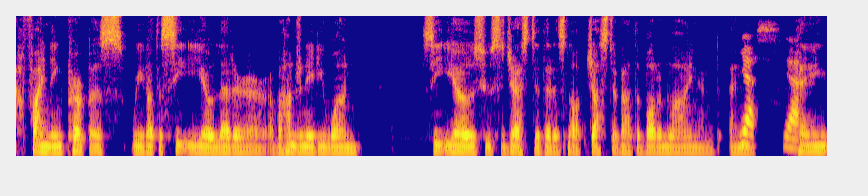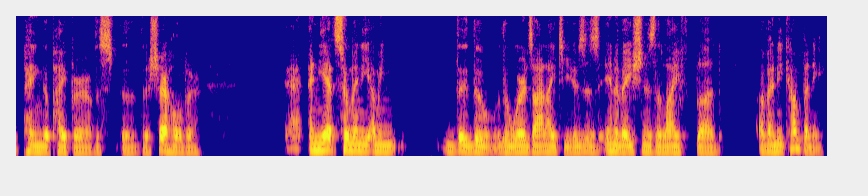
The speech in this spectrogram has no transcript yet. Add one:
finding purpose. We got the CEO letter of 181 CEOs who suggested that it's not just about the bottom line and and yes, yeah. paying paying the piper of the, the, the shareholder. And yet, so many. I mean, the the the words I like to use is innovation is the lifeblood of any company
